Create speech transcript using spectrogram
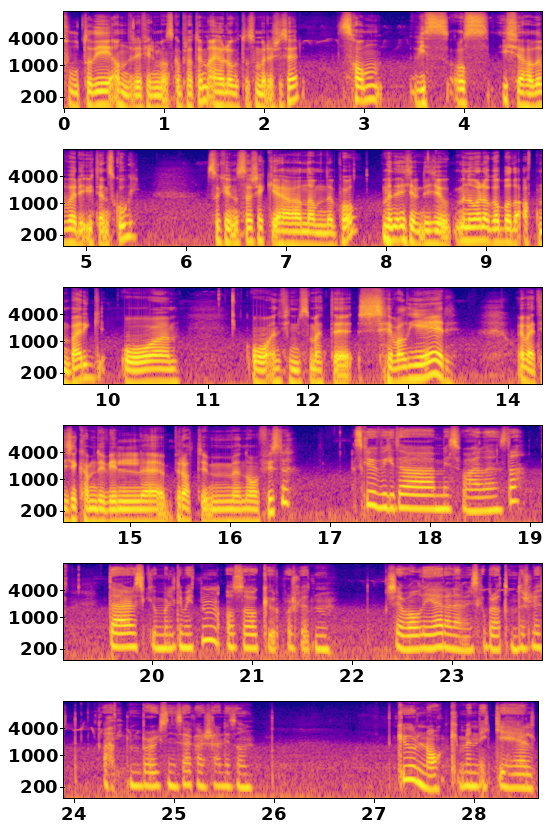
to av de andre filmene vi skal prate om, er jo laget av samme regissør. Som hvis oss ikke hadde vært ute i en skog, så kunne vi sjekke navnet på. Men det kommer ikke opp. Men nå har laga både Attenberg og, og en film som heter Chevalier. Og jeg veit ikke hvem du vil eh, prate om nå først, jeg. Skal vi ikke ta Miss Violence, da? Det er skummelt i midten, og så kul på slutten. Chevalier er den vi skal prate om til slutt. Attenberg syns jeg kanskje er litt sånn kul nok, men ikke helt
